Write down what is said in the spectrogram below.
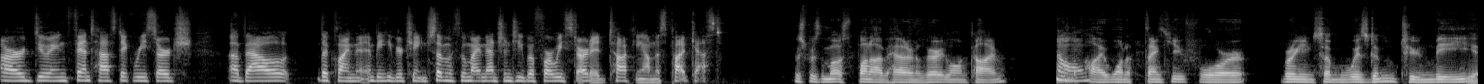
are doing fantastic research about the climate and behavior change, some of whom I mentioned to you before we started talking on this podcast. This was the most fun I've had in a very long time. Oh. I want to thank you for bringing some wisdom to me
